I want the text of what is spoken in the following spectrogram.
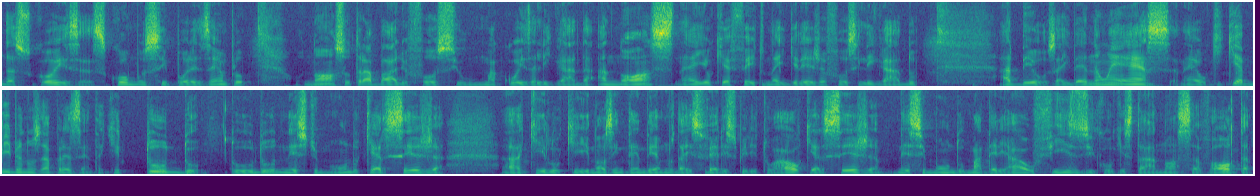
das coisas, como se, por exemplo, o nosso trabalho fosse uma coisa ligada a nós, né, e o que é feito na igreja fosse ligado a Deus. A ideia não é essa, né? O que, que a Bíblia nos apresenta? Que tudo, tudo neste mundo, quer seja aquilo que nós entendemos da esfera espiritual, quer seja nesse mundo material, físico que está à nossa volta,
